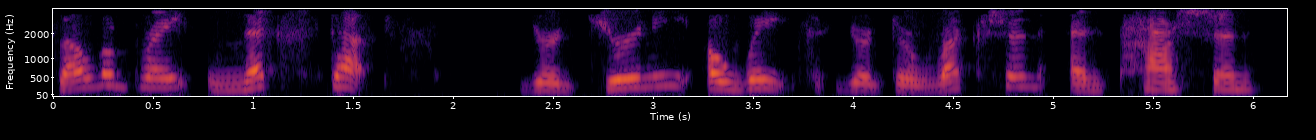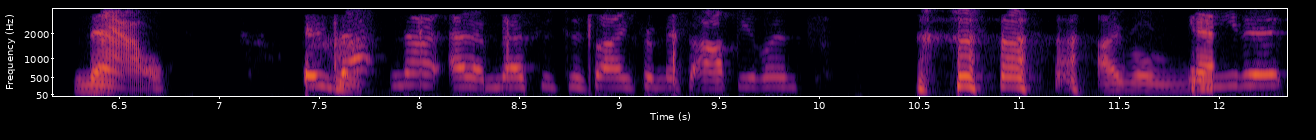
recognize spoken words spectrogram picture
celebrate next steps. Your journey awaits your direction and passion now. Is that not a message designed for Miss Opulence? I will read it.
